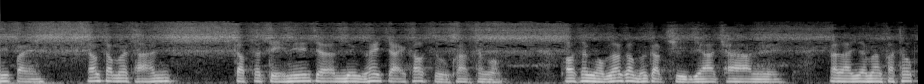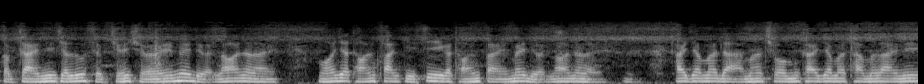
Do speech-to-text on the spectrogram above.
นี้ไป แล้วกรรมฐานกับสตินี้จะดึงให้ใจเข้าสู่ความสงบ พอสงบแล้วก็เหมือนกับฉีดยาชาเลย อะไรจะมากระทบกับใจนี้จะรู้สึกเฉยเฉยไม่เดือดร้อนอะไร หมอจะถอนฟันกี่ซี่ก็ถอนไปไม่เดือดร้อนอะไร ใครจะมาด่ามาชม ใครจะมาทำอะไรนี้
